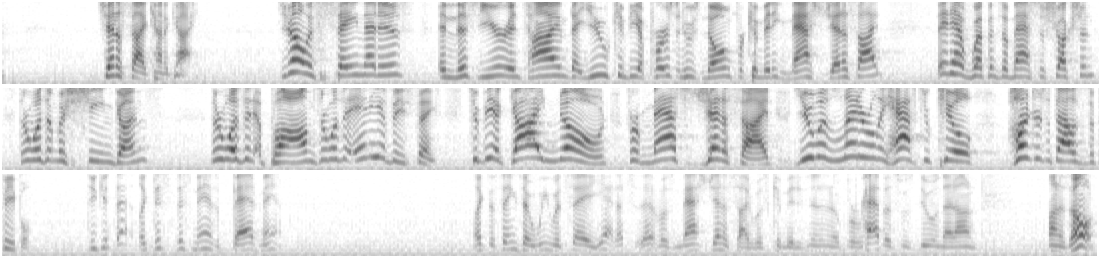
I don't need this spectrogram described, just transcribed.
genocide kind of guy. Do you know how insane that is in this year and time that you can be a person who's known for committing mass genocide? They didn't have weapons of mass destruction, there wasn't machine guns. There wasn't bombs. There wasn't any of these things. To be a guy known for mass genocide, you would literally have to kill hundreds of thousands of people. Do you get that? Like this, this man's a bad man. Like the things that we would say, yeah, that's that was mass genocide was committed. No, no, no. Barabbas was doing that on, on his own.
